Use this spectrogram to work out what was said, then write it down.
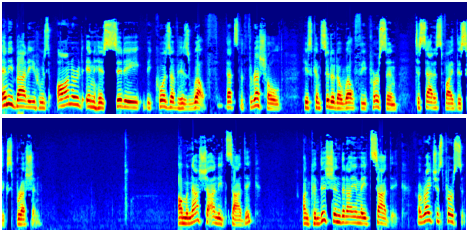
Anybody who's honored in his city because of his wealth, that's the threshold, he's considered a wealthy person to satisfy this expression. Almanasha ani tzaddik, on condition that I am a tzaddik, a righteous person.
